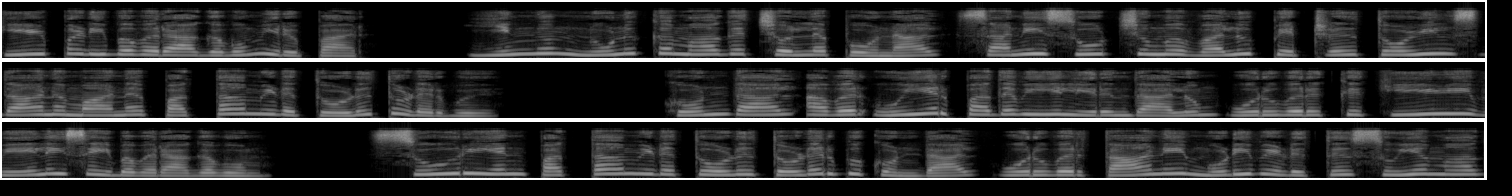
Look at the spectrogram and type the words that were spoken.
கீழ்ப்படிபவராகவும் இருப்பார். இன்னும் நுணுக்கமாகச் சொல்லப்போனால் சனி சூட்சும வலுப்பெற்று தொழில் ஸ்தானமான பத்தாமிடத்தோடு தொடர்பு. கொண்டால் அவர் உயர் பதவியில் இருந்தாலும் ஒருவருக்கு கீழே வேலை செய்பவராகவும் சூரியன் பத்தாமிடத்தோடு தொடர்பு கொண்டால் ஒருவர் தானே முடிவெடுத்து சுயமாக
